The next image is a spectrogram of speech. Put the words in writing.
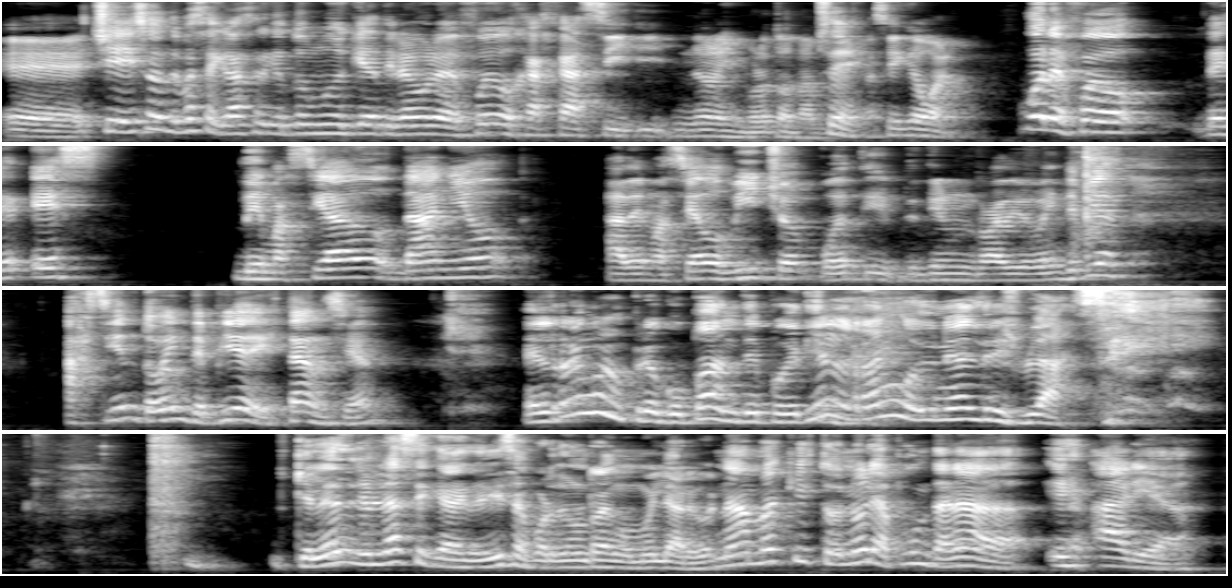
Eh, che, ¿eso te pasa que va a hacer que todo el mundo quiera tirar bola de fuego? Jaja, sí, y no les importó tampoco. Sí. Así que bueno, bola de fuego es demasiado daño a demasiados bichos. Tiene un radio de 20 pies. A 120 pies de distancia. El rango es preocupante porque tiene el rango de un Eldritch Blast. que el Eldritch Blast se caracteriza por tener un rango muy largo. Nada más que esto no le apunta a nada, es área.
